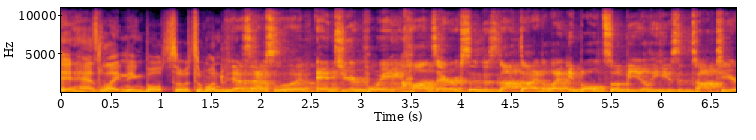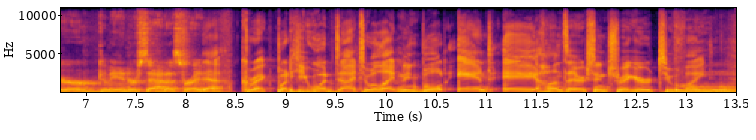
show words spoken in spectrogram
It has lightning bolts, so it's a wonderful. yes, color. absolutely. And to your point, Hans Eriksson does not die to lightning bolt, so immediately he's in top tier commander status, right? Yeah, correct. But he would die to a lightning bolt and a Hans Eriksson trigger to fight. Ooh.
